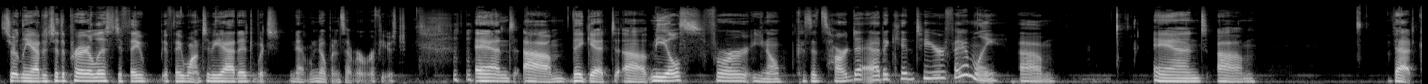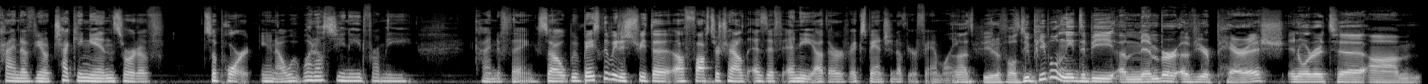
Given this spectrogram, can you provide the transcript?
certainly added to the prayer list if they if they want to be added, which never nobody's ever refused, and um, they get uh, meals for you know because it's hard to add a kid to your family, um, and um, that kind of you know checking in sort of support. You know what else do you need from me? Kind of thing. So we basically we just treat the a foster child as if any other expansion of your family. Oh, that's beautiful. Do people need to be a member of your parish in order to um,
